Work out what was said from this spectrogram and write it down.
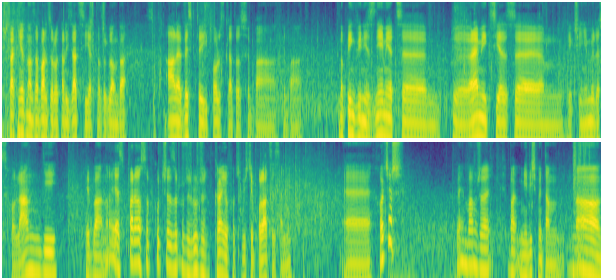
już tak nie znam za bardzo lokalizacji, jak to wygląda, ale Wyspy i Polska to jest chyba, chyba no Pingwin jest z Niemiec, e, e, Remix jest, e, jak się nie mylę, z Holandii chyba. No jest parę osób, kurczę, z różnych, różnych krajów, oczywiście Polacy sami. E, chociaż powiem wam, że chyba mieliśmy tam, no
